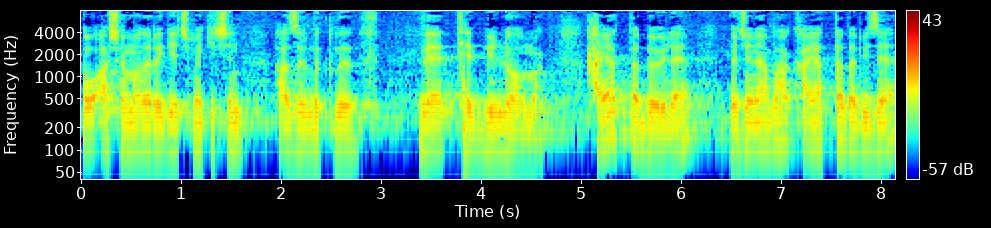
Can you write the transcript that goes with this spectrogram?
O aşamaları geçmek için hazırlıklı ve tedbirli olmak. Hayat da böyle ve Cenab-ı Hak hayatta da bize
